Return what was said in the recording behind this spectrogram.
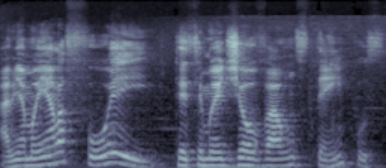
A minha mãe, ela foi testemunha de Jeová há uns tempos.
